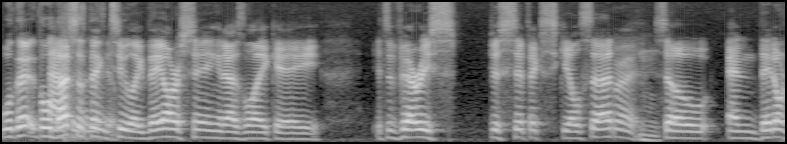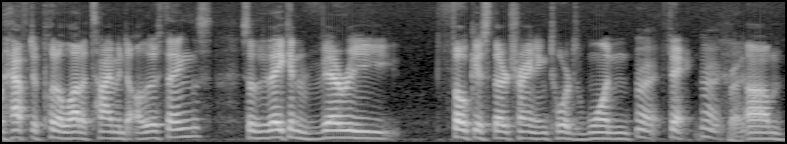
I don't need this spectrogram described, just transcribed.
Well, they- well that's the Athletes the thing too. Like they are seeing it as like a, it's a very specific skill set. Right. So and they don't have to put a lot of time into other things, so that they can very focus their training towards one Right. thing. Right. Right. Um,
